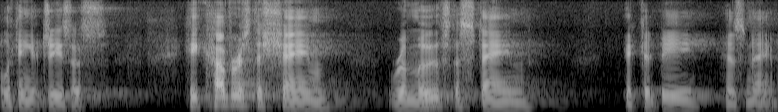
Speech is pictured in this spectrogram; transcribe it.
looking at Jesus. He covers the shame, removes the stain. It could be his name.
